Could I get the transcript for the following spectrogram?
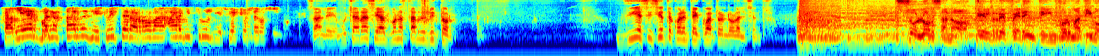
Javier, buenas tardes, mi Twitter arroba arbitrus 1805. Sale, muchas gracias, buenas tardes, Víctor. 17:44 en hora del centro. Solórzano, el referente informativo.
